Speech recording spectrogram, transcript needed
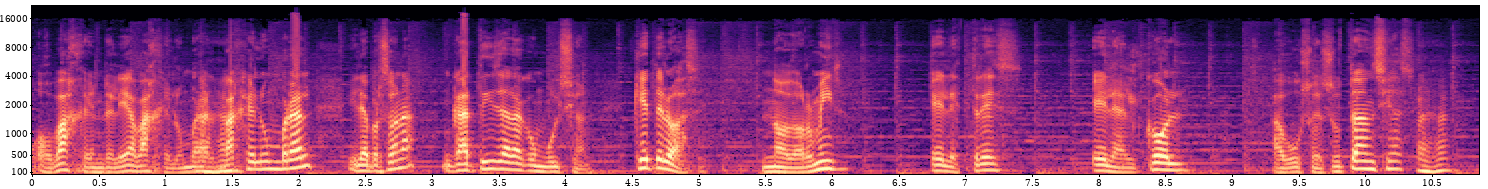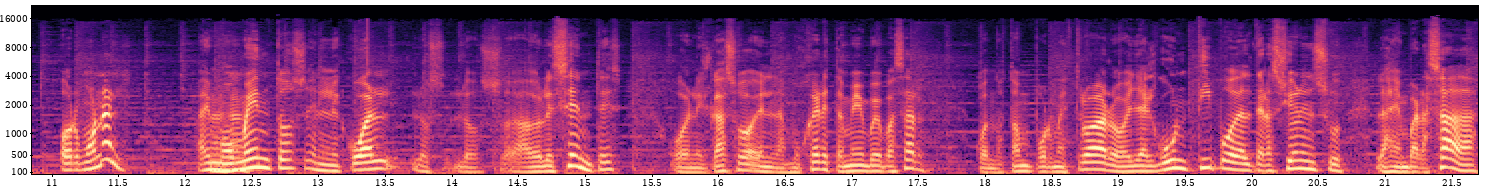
o baja, en realidad baja el umbral, Ajá. baja el umbral y la persona gatilla la convulsión. ¿Qué te lo hace? No dormir, el estrés, el alcohol, abuso de sustancias, Ajá. hormonal. Hay Ajá. momentos en el cual los, los adolescentes, o en el caso en las mujeres también puede pasar, cuando están por menstruar o hay algún tipo de alteración en su, las embarazadas,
